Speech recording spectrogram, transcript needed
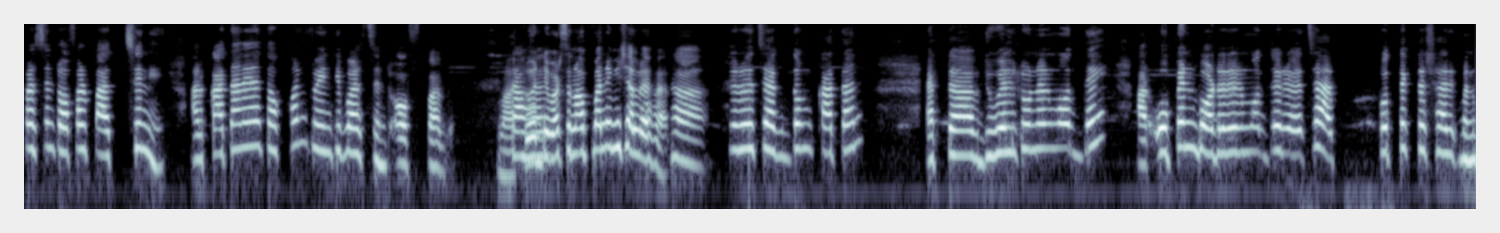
পার্সেন্ট অফার পাচ্ছেনই। আর কাতানে তখন টোয়েন্টি পার্সেন্ট অফ পাবে। টোয়েন্টি পার্সেন্ট অফ মানে বিশাল ব্যাপার। হ্যাঁ এটা রয়েছে একদম কাতান। একটা ডুয়েল টোনের মধ্যে আর ওপেন বর্ডারের মধ্যে রয়েছে আর প্রত্যেকটা শাড়ি মানে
